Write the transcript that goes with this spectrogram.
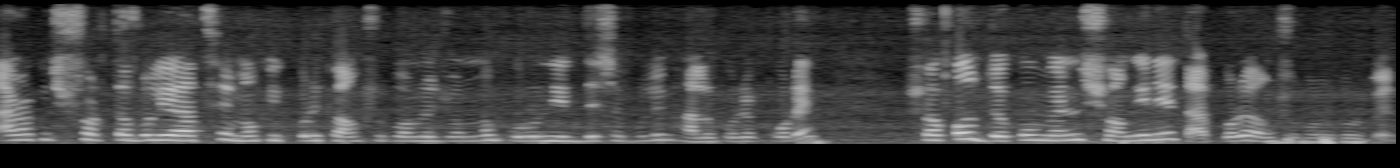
আরও কিছু শর্তাবলী আছে, মৌখিক পরীক্ষা অংশগ্রহণের জন্য পুরো নির্দেশাবলী ভালো করে পড়ে, সকল ডকুমেন্ট সঙ্গে নিয়ে তারপরে অংশগ্রহণ করবেন।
